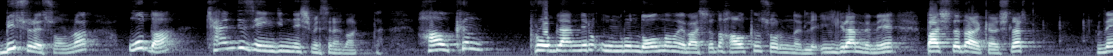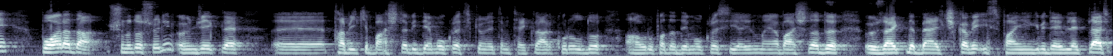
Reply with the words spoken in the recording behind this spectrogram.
bir süre sonra o da kendi zenginleşmesine baktı. Halkın problemleri umrunda olmamaya başladı. Halkın sorunlarıyla ilgilenmemeye başladı arkadaşlar. Ve bu arada şunu da söyleyeyim. Öncelikle ee, tabii ki başta bir demokratik yönetim tekrar kuruldu. Avrupa'da demokrasi yayılmaya başladı. Özellikle Belçika ve İspanya gibi devletler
